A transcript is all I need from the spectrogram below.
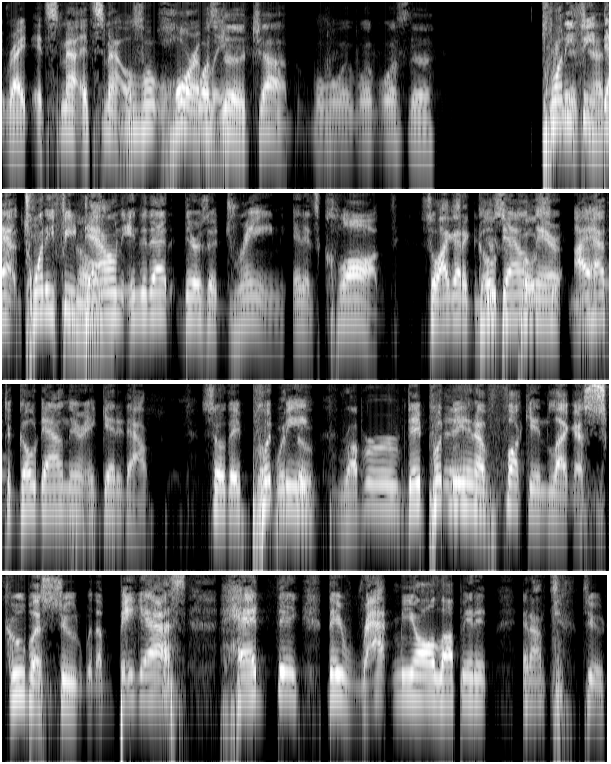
right? It smell it smells What, what horribly. was the job? What, what, what was the? twenty feet had- down, twenty feet No. down into that. There's a drain and it's clogged. So I got to go down there. to- I have to go down there and get it out. So they put with me. the rubber. They put me in a fucking like a scuba suit with a big ass head thing. They wrap me all up in it, and I'm dude.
